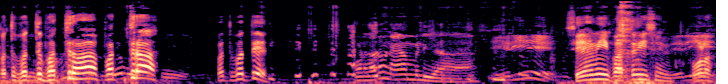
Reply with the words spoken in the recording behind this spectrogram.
பத்து பத்து பத்துரா பத்துரா பத்து பத்து. போன தடவை ஞாபகம் இல்லையா சேமி பத்து வை சேமி போலாம்.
